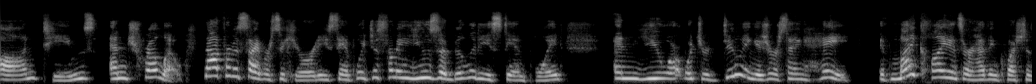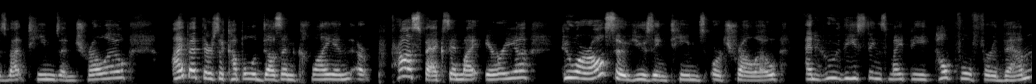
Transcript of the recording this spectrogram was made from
on Teams and Trello? Not from a cybersecurity standpoint, just from a usability standpoint. And you are what you're doing is you're saying, hey, if my clients are having questions about Teams and Trello, I bet there's a couple of dozen client or prospects in my area who are also using Teams or Trello and who these things might be helpful for them.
